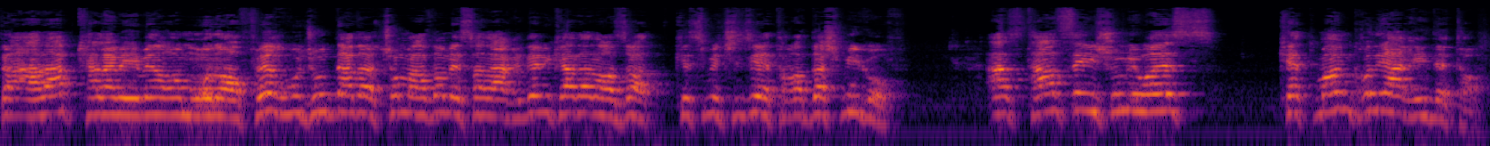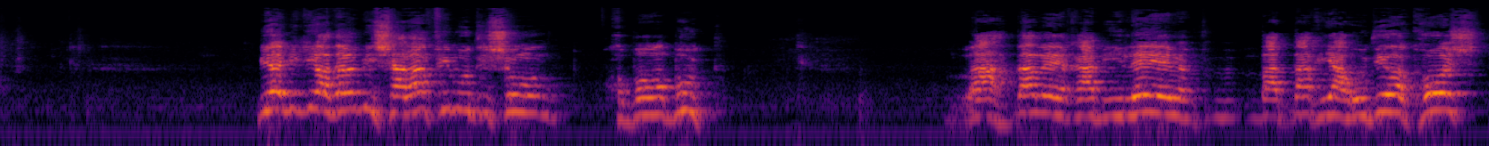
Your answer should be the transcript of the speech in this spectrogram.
در عرب کلمه منافق وجود نداشت چون مردم اصلا عقیده می‌کردن آزاد. کسی به چیزی اعتقاد داشت می‌گفت. از ترس ایشون میبایست کتمان کنی عقیده تا. بیا بگی آدم بیشرفی بود ایشون. خب بابا بود. رهبر قبیله بدبخ یهودی را کشت.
